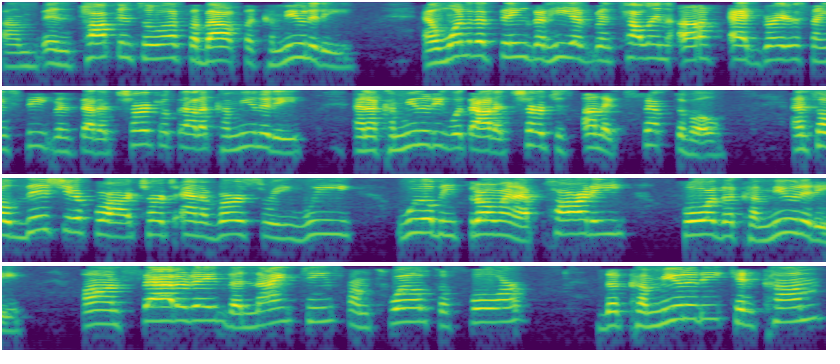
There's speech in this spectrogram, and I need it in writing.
um, been talking to us about the community. And one of the things that he has been telling us at Greater St. Stephen's that a church without a community and a community without a church is unacceptable. And so this year for our church anniversary, we will be throwing a party for the community on Saturday, the 19th from 12 to 4. The community can come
